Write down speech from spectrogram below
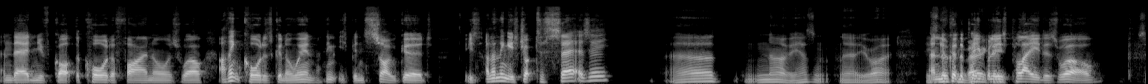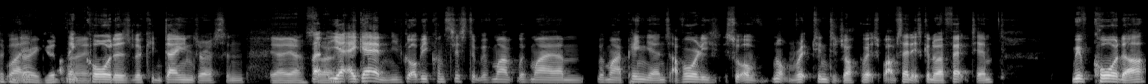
And then you've got the quarter final as well. I think Korda's going to win. I think he's been so good. He's, I don't think he's dropped a set, has he? Uh, no, he hasn't. No, you're right. He's and look at the people good. he's played as well. He's looking Like, very good. I think mate. Korda's looking dangerous, and Yeah, yeah. but sorry. yeah, again, you've got to be consistent with my with my um with my opinions. I've already sort of not ripped into Djokovic, but I've said it's going to affect him. With Korda,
